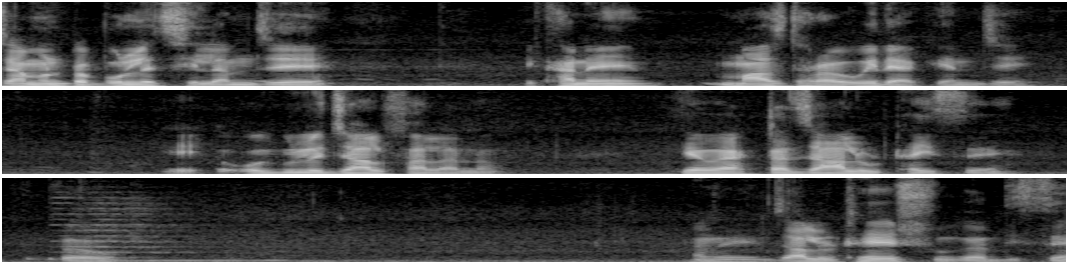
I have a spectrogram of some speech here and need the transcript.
যেমনটা বলেছিলাম যে এখানে মাছ ধরা ওই দেখেন যে ওইগুলো জাল ফেলানো। কেউ একটা জাল উঠাইছে, তো মানে জাল উঠে শুকা দিছে,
